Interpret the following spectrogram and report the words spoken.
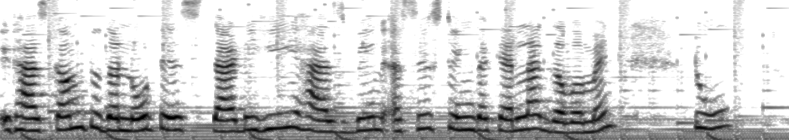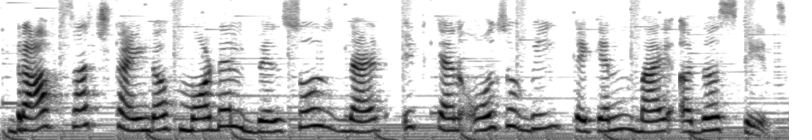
it has come to the notice that he has been assisting the kerala government to draft such kind of model bill so that it can also be taken by other states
